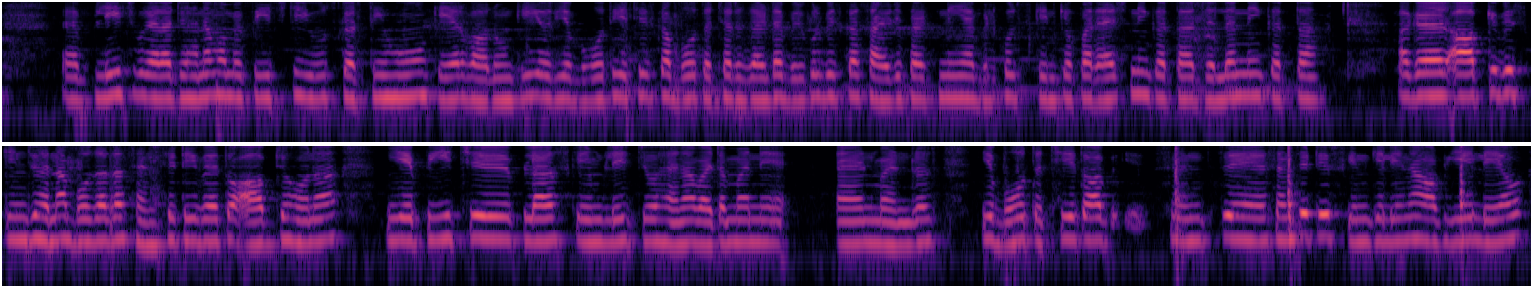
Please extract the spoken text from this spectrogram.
بلیچ وغیرہ جو ہے نا، وہ میں پیچ کی یوز کرتی ہوں کیئر والوں کی، اور یہ بہت ہی اچھی اس کا بہت اچھا رزلٹ ہے۔ بالکل بھی اس کا سائیڈ ایفیکٹ نہیں ہے، بالکل سکن کے اوپر ریش نہیں کرتا، جلن نہیں کرتا۔ اگر آپ کی بھی سکن جو ہے نا، بہت زیادہ سینسیٹیو ہے، تو آپ جو ہو نا، یہ پیچ پلس سکن بلیچ جو ہے نا وائٹامن اینڈ منرلس یہ بہت اچھی ہے۔ تو آپ سینسیٹیو سکن کے لیے نا آپ یہ لے آؤ۔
